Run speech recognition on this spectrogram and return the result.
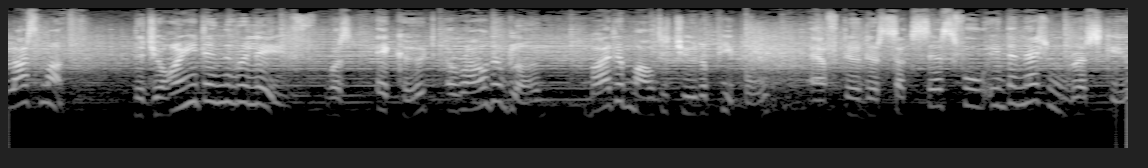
Last month, the joy in relief was echoed around the globe by the multitude of people after the successful international rescue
